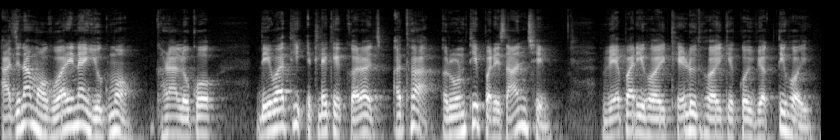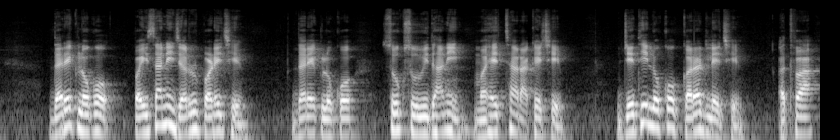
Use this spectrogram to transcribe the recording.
આજના મોંઘવારીના યુગમાં ઘણા લોકો દેવાથી એટલે કે કરજ અથવા ઋણથી પરેશાન છે. વેપારી હોય, ખેડૂત હોય કે કોઈ વ્યક્તિ હોય, દરેક લોકો પૈસાની જરૂર પડે છે. દરેક લોકો સુખ સુવિધાની મહેચ્છા રાખે છે. જેથી લોકો કરજ લે છે અથવા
